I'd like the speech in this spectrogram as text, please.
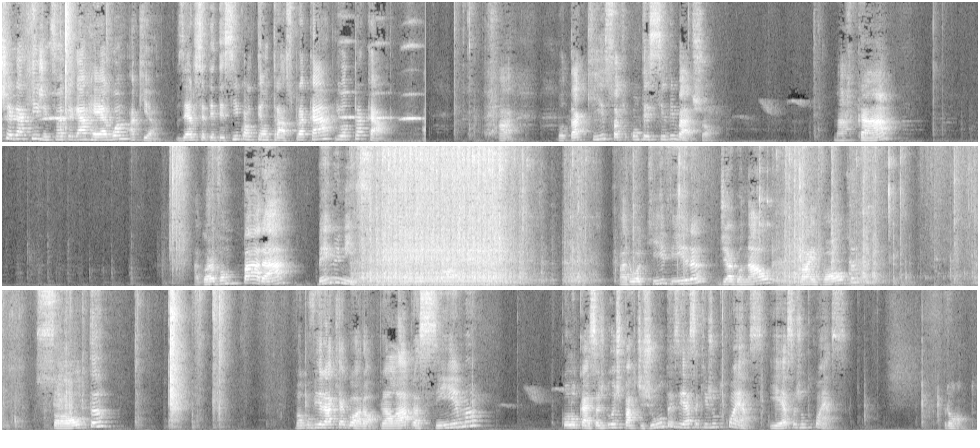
Chegar aqui, gente, você vai pegar a régua, aqui, ó, 0,75, ela tem um traço pra cá e outro pra cá. Ó, botar aqui, só que com tecido embaixo, ó. Marcar. Agora, vamos parar bem no início. Ó. Parou aqui, vira, diagonal, vai e volta solta. Vamos virar aqui agora, ó, pra lá, pra cima. Colocar essas duas partes juntas e essa aqui junto com essa. E essa junto com essa. Pronto.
